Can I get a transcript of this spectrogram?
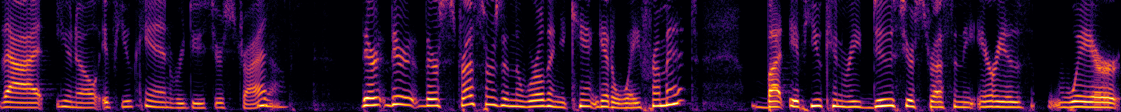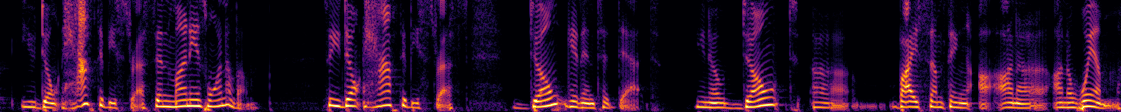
That, you know, if you can reduce your stress, there there there's stressors in the world and you can't get away from it but if you can reduce your stress in the areas where you don't have to be stressed and money is one of them so you don't have to be stressed don't get into debt you know don't uh, buy something on a on a whim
